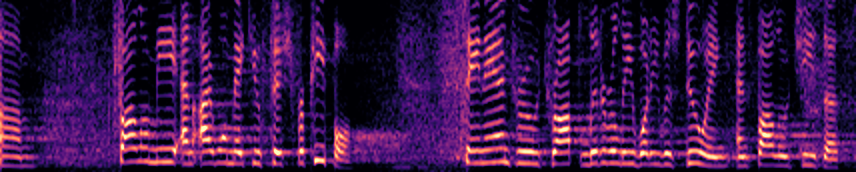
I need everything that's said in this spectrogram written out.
Um, Follow me, and I will make you fish for people. St. Andrew dropped literally what he was doing and followed Jesus.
